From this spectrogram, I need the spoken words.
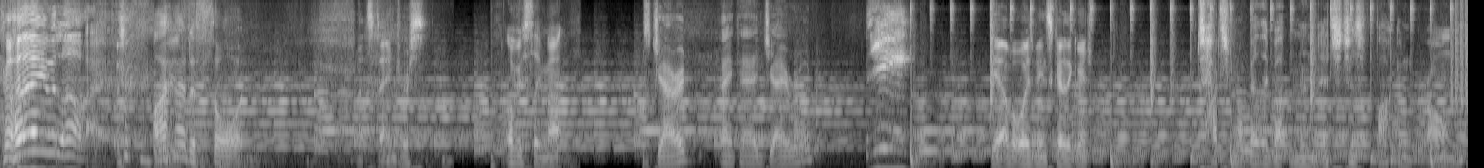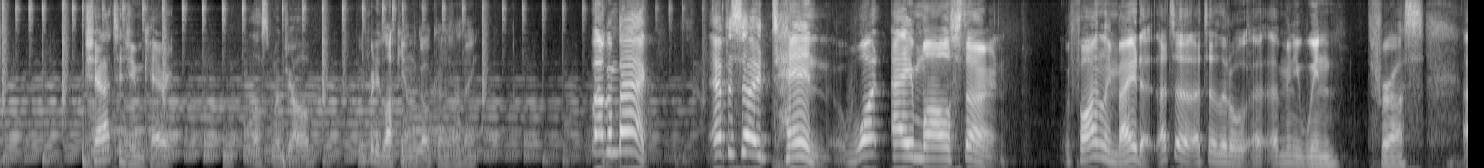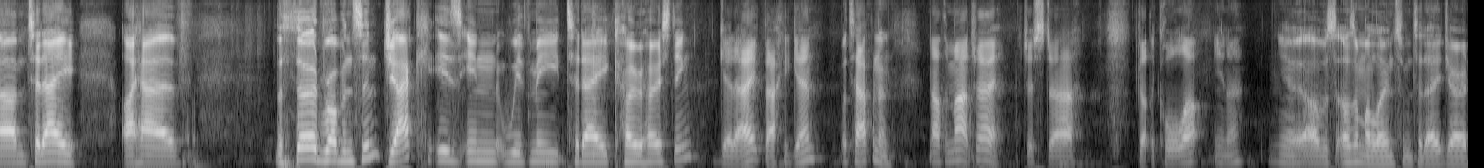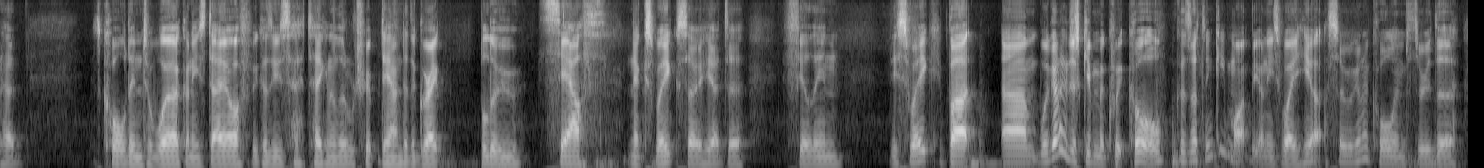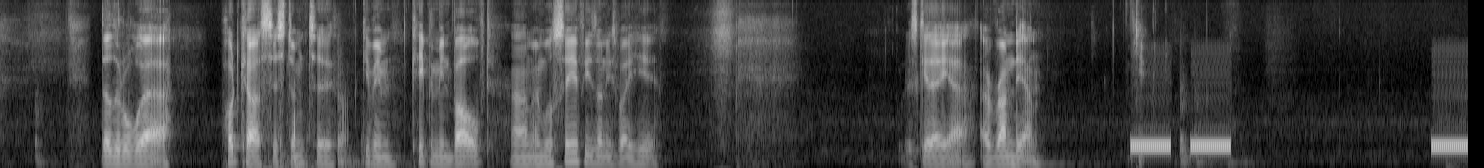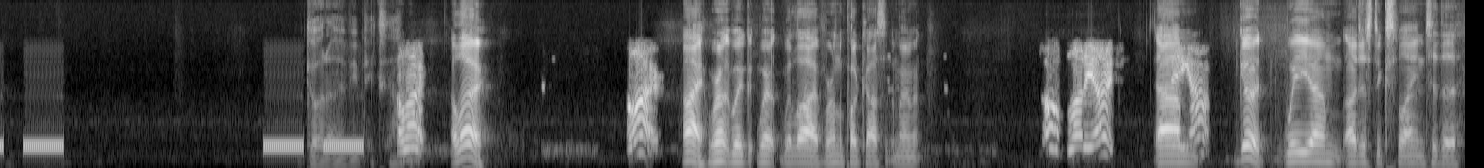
hey, we're live. I had a thought. That's dangerous. Obviously, Matt. It's Jared, aka J Rod. Yeah, I've always been scared of the Grinch. Touched my belly button and it's just fucking wrong. Shout out to Jim Carrey. Lost my job. We're pretty lucky on the Gold Coast, I think. Welcome back. Episode 10. What a milestone. We finally made it. That's a that's a little a, a mini win for us. Um, today I have the third Robinson. Jack is in with me today co-hosting. G'day, back again. What's happening? Nothing much, eh? Just uh, got the call up, you know. Yeah, I was I was on my lonesome today. Jared had was called into work on his day off because he's taking a little trip down to the Great Blue South next week, so he had to fill in this week. But um, we're going to just give him a quick call because I think he might be on his way here. So we're going to call him through the the little uh, podcast system to give him keep him involved, um, and we'll see if he's on his way here. We'll just get a uh, a rundown. God, I hope he picks up. Hello. Hello. Hello. Hi. We're, we're we're we're live. We're on the podcast at the moment. Bloody oath. There you Um, go. good. We um I just explained to the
